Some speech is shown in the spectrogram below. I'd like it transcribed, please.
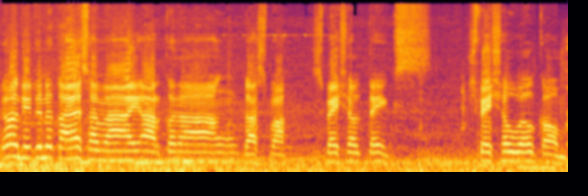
Yun, dito na tayo sa may arko ng Dasma. Special thanks. Special welcome.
